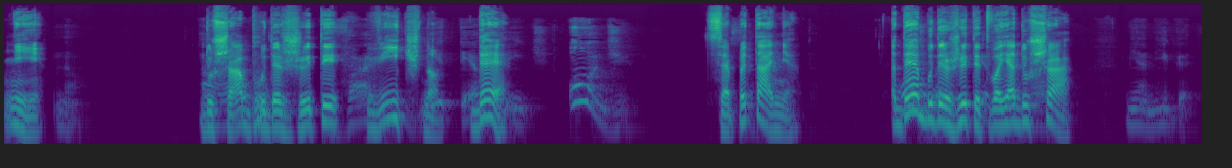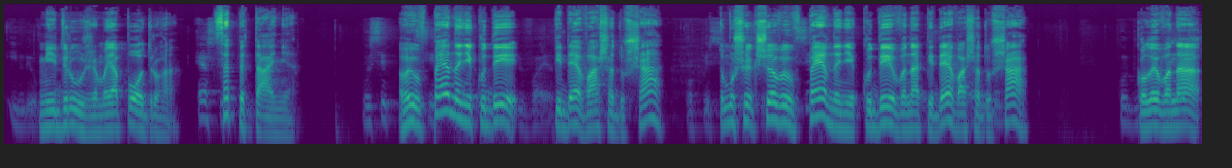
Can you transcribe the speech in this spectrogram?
ні. Душа буде жити вічно. Де? Це питання. Де буде жити твоя душа, мій друже, моя подруга? Це питання. Ви впевнені, куди піде ваша душа? Тому що якщо ви впевнені, куди вона піде, ваша душа, коли вона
